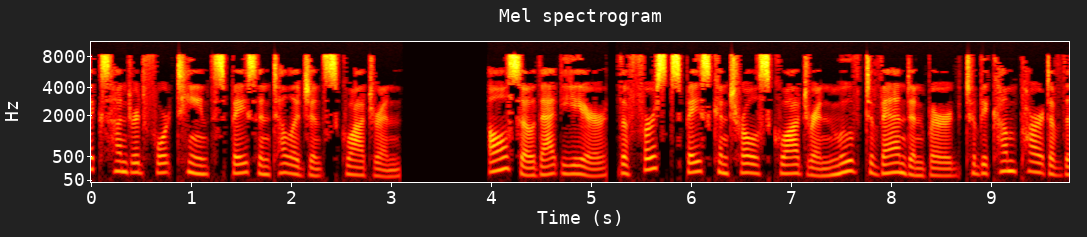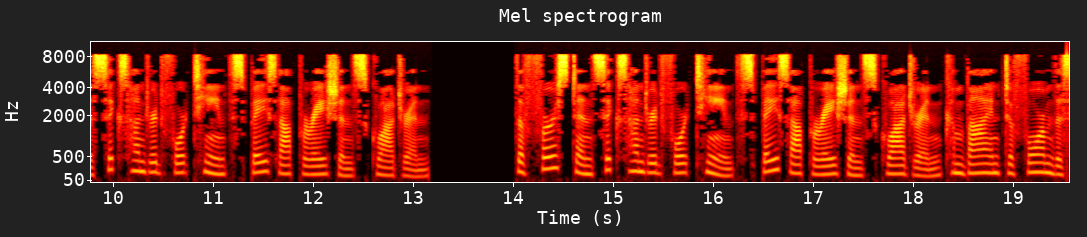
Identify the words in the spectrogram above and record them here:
614th Space Intelligence Squadron. Also that year, the 1st Space Control Squadron moved to Vandenberg to become part of the 614th Space Operations Squadron. The 1st and 614th Space Operations Squadron combined to form the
